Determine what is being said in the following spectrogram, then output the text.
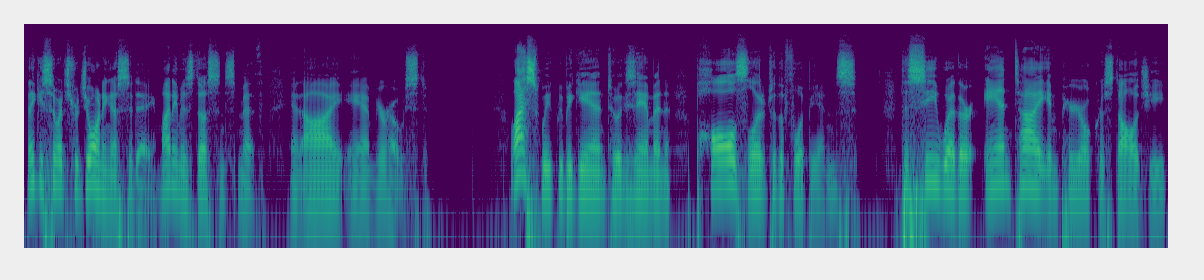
Thank you so much for joining us today. My name is Dustin Smith, and I am your host. Last week, we began to examine Paul's letter to the Philippians to see whether anti imperial Christology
